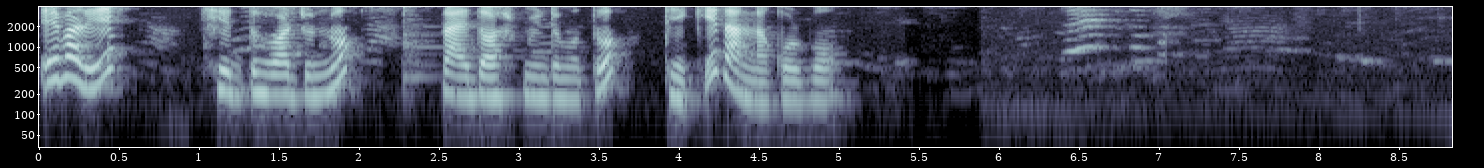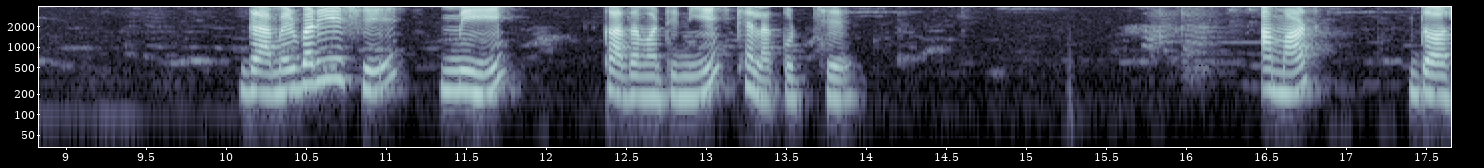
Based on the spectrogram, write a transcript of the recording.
এবারে সেদ্ধ হওয়ার জন্য প্রায় দশ মিনিটের মতো ঢেকে রান্না করব। গ্রামের বাড়ি এসে মেয়ে কাদামাটি নিয়ে খেলা করছে। আমার দশ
